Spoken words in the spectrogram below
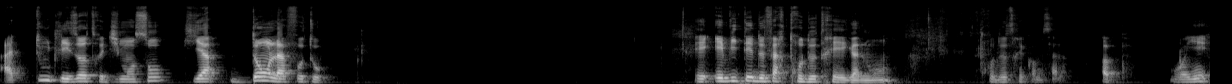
à toutes les autres dimensions qu'il y a dans la photo. Et évitez de faire trop de traits également. Trop de traits comme ça là. Hop. Vous voyez,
